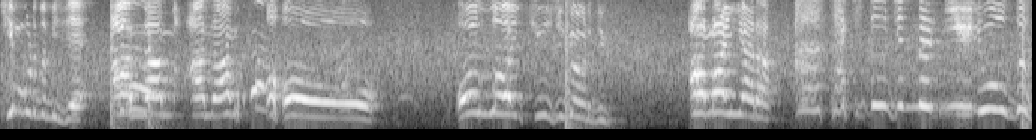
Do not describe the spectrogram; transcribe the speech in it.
kim vurdu bize? Anam anam. Oho. Allah 200'ü gördük. Aman yara. Aa kaçtı ucundan niye öyle oldu?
